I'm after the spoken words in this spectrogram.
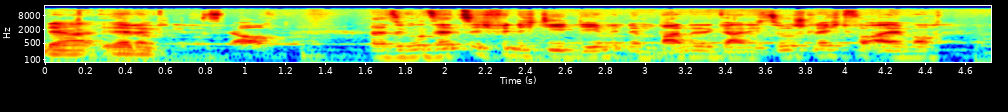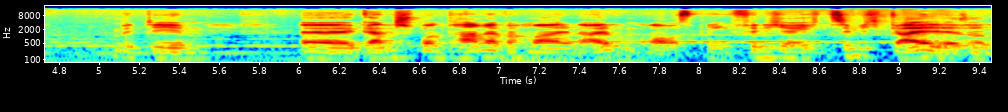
Ja, Ja, dann eben. ja auch. Also grundsätzlich finde ich die Idee mit einem Bundle gar nicht so schlecht, vor allem auch mit dem äh, ganz spontan einfach mal ein Album rausbringen. Finde ich eigentlich ziemlich geil. Also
